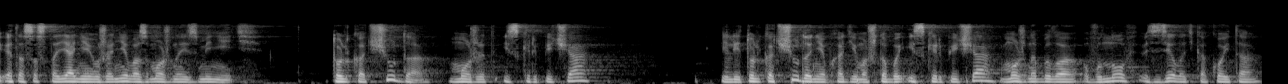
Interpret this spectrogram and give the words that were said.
это состояние уже невозможно изменить. Только чудо может из кирпича, или только чудо необходимо, чтобы из кирпича можно было вновь сделать какой-то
